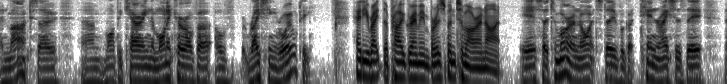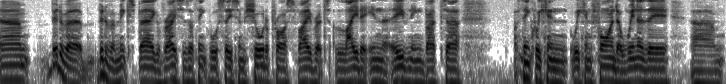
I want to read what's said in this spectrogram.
and Mark. So um, might be carrying the moniker of uh, of racing royalty. How do you rate the program in Brisbane tomorrow night? Yeah, so tomorrow night, Steve, we've got ten races there. Um, bit of a bit of a mixed bag of races. I think we'll see some shorter price favourites later in the evening, but uh, I think we can we can find a winner there. Um,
